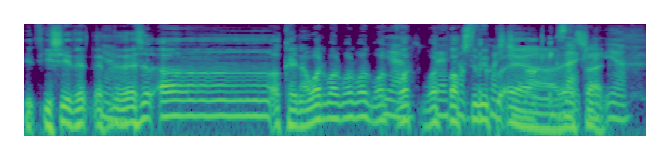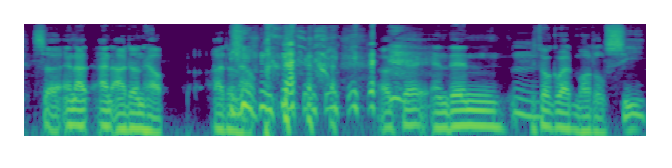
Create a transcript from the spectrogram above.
you, see that, that Yeah. there's a oh okay now what what what what what Yeah, what what box do we put that's Exactly, right. yeah. so and I and I don't help I don't know. okay and then Mm. you talk about model C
